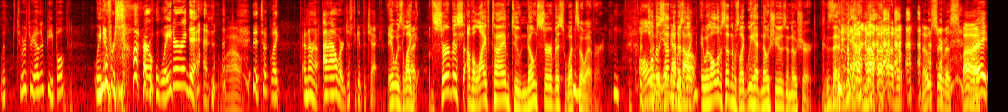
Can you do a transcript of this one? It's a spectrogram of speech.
with two or three other people. We never saw her. Wait her again. Wow. It took like, I don't know, an hour just to get the check. It was like service of a lifetime to no service whatsoever. All of a sudden, it was it like all. it was all of a sudden it was like we had no shoes and no shirt because then we got nothing. No service. Bye.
